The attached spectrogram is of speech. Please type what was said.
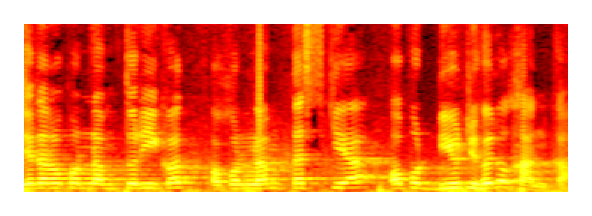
যেটার অপর নাম তরিকত অপর নাম তাস্কিয়া অপর ডিউটি হইল খানকা।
